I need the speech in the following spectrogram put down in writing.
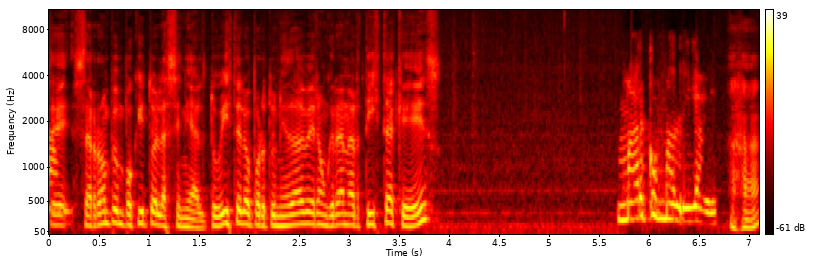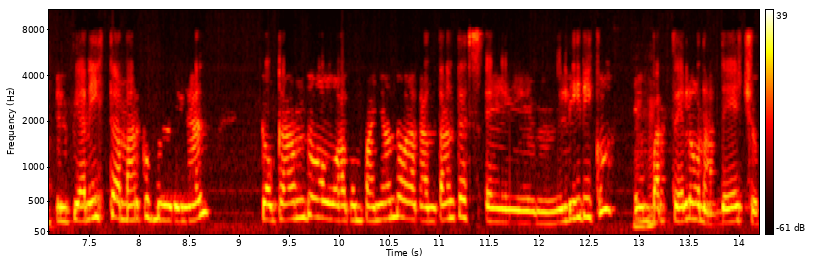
se, se, rompe un poquito la señal. ¿Tuviste la oportunidad de ver a un gran artista que es? Marcos Madrigal, el pianista Marcos Madrigal, tocando, acompañando a cantantes eh, líricos en Barcelona. De hecho,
